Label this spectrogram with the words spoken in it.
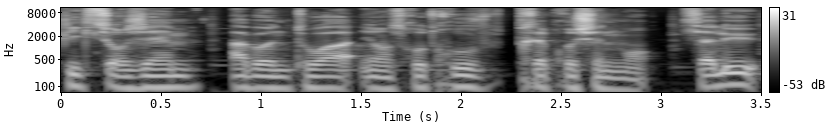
clique sur j'aime, abonne-toi et on se retrouve très prochainement. Salut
